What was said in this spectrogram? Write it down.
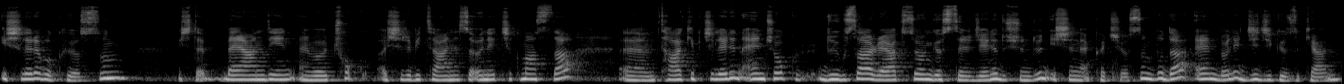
işlere bakıyorsun. İşte beğendiğin yani böyle çok aşırı bir tanesi öne çıkmazsa e, takipçilerin en çok duygusal reaksiyon göstereceğini düşündüğün işine kaçıyorsun. Bu da en böyle cici gözüken,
